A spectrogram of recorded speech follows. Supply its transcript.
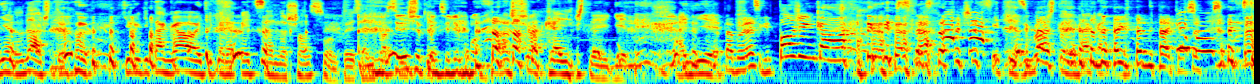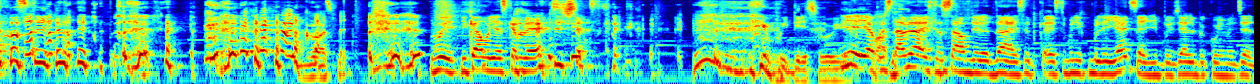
Не, ну да, что Хироки Тагава теперь опять Санна Шансун. То есть они все еще Пантелеймон. Хорошо, конечно, Евгений. Они... Там появляется, говорит, Боженька! Ты забыл, что ли, да? Да, который собственный. Господи. Вы никого не оскорбляете сейчас. Выбери свою Не, я представляю, если на самом деле, да, если, бы у них были яйца, они бы взяли бы какого-нибудь э,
